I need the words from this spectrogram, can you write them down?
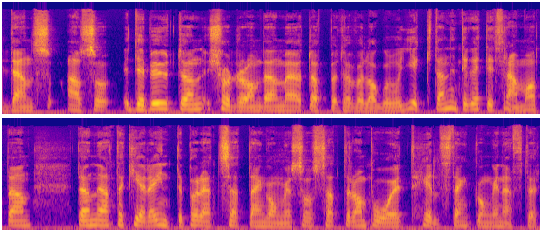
Den, alltså, debuten körde de den med ett öppet huvudlag och då gick den inte riktigt framåt. Den, den attackerade inte på rätt sätt den gången så satte de på ett helstänk gången efter.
